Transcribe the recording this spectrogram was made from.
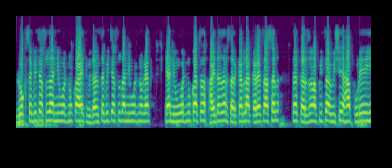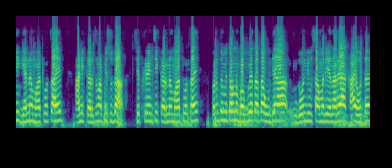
लोकसभेच्या सुद्धा निवडणुका आहेत विधानसभेच्या सुद्धा निवडणुका आहेत. या निवडणुकाचा फायदा जर सरकारला करायचा असेल तर कर्जमाफीचा विषय हा पुढेही घेणं महत्वाचं आहे आणि कर्जमाफी सुद्धा शेतकऱ्यांची करणं महत्वाचं आहे. परंतु मित्रांनो बघूयात आता उद्या दोन दिवसामध्ये येणाऱ्या काय होतं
